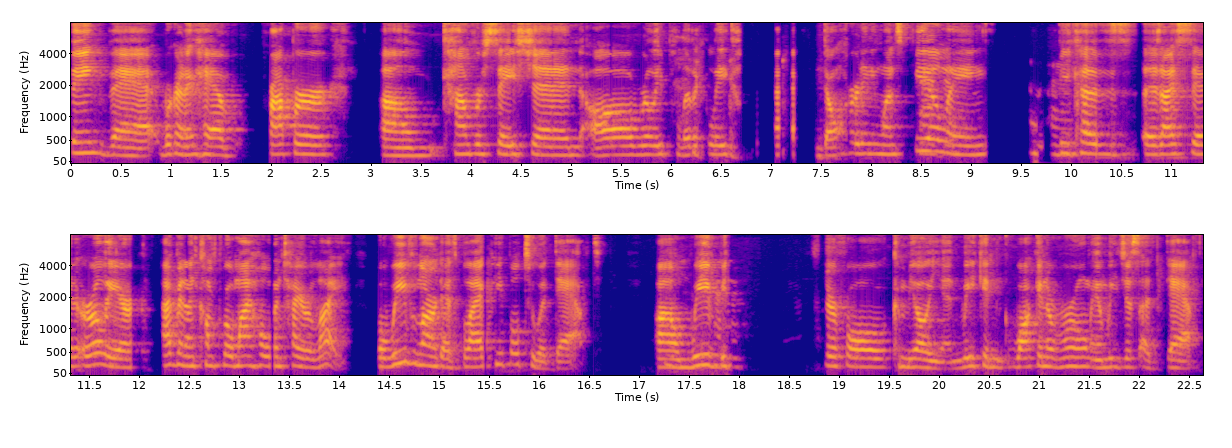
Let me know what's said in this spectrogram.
think that we're going to have proper um, conversation, all really politically, don't hurt anyone's feelings. Mm-hmm. Because, as I said earlier, I've been uncomfortable my whole entire life. But we've learned as Black people to adapt. Um, we've been mm-hmm. wonderful chameleon. We can walk in a room and we just adapt.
